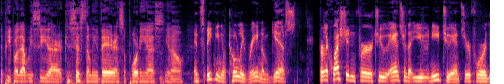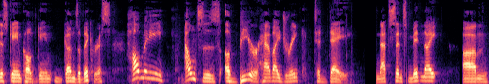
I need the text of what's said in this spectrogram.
to people that we see that are consistently there and supporting us. You know, And speaking of totally random gifts, for the question for to answer that you need to answer for this game called Game Guns of Icarus, how many ounces of beer have I drank today? And that's since midnight, um,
